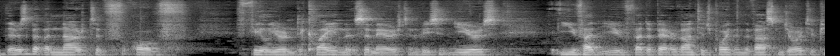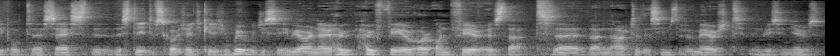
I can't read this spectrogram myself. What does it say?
there is a bit of a narrative of failure and decline that's emerged in recent years you've had you've had a better vantage point than the vast majority of people to assess the, the state of Scottish education. Where would you say we are now? How, how fair or unfair is that uh, that narrative that seems to have emerged in recent years?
